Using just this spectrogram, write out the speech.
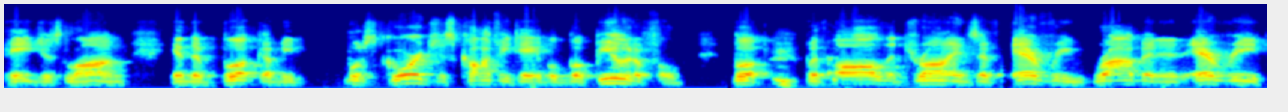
pages long in the book. I mean, most gorgeous coffee table book, beautiful book mm. with all the drawings of every Robin and every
